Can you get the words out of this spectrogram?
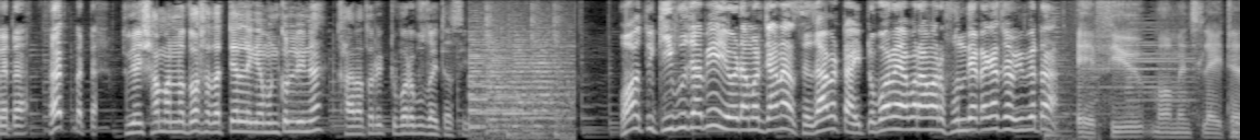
বেটা। হ্যাঁ বেটা। তুই এই সামান্য দশ হাজার টাকা লেগে এমন করলি না? খারা তোর একটু পরে বুঝাইতাছি। হ তুই কি বুঝাবি? ওটা আমার জানা আছে। যা বেটা একটু পরে আবার আমার ফোন দিয়ে টাকা যাবি বেটা। A few moments later.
